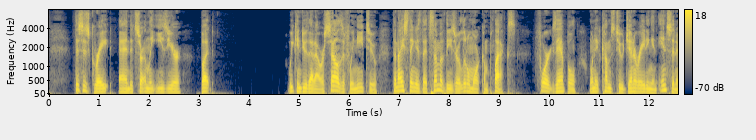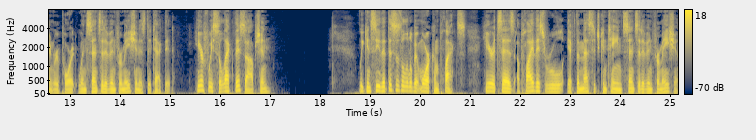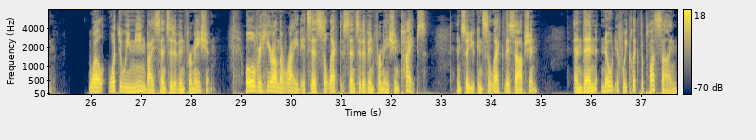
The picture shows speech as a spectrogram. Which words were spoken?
This is great, and it's certainly easier, but we can do that ourselves if we need to. The nice thing is that some of these are a little more complex. For example, when it comes to generating an incident report when sensitive information is detected. Here, if we select this option, we can see that this is a little bit more complex. Here it says, apply this rule if the message contains sensitive information. Well, what do we mean by sensitive information? Well, over here on the right, it says select sensitive information types. And so you can select this option, and then note if we click the plus sign,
